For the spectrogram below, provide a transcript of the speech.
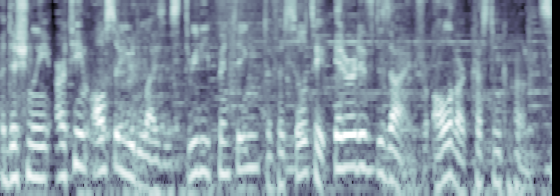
Additionally, our team also utilizes 3D printing to facilitate iterative design for all of our custom components.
